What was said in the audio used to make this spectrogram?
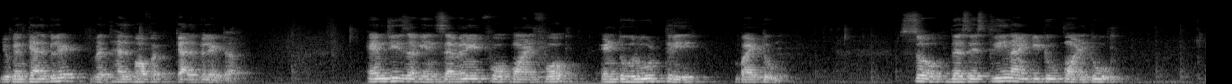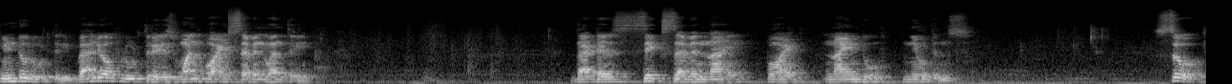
you can calculate with help of a calculator mg is again 784.4 into root 3 by 2. So this is 392.2 into root 3. Value of root 3 is 1.713. That is 679.92 newtons. So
